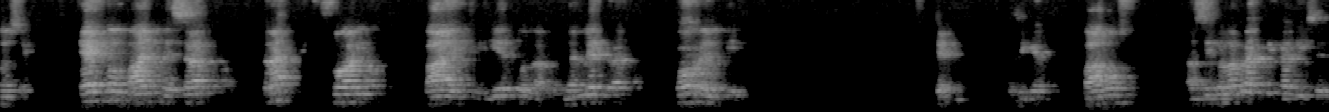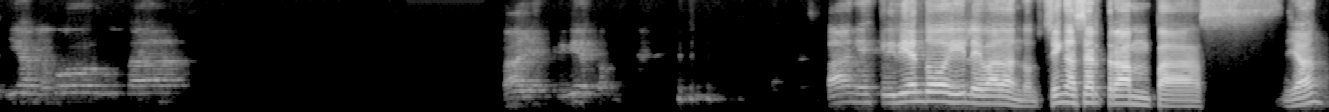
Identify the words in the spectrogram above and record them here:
Entonces, esto va a empezar tras que el usuario va escribiendo la primera letra, corre el tiempo. ¿Sí? Así que vamos haciendo la práctica. Dice, tía, mi amor, gusta. Vaya escribiendo. Van escribiendo y le va dando, sin hacer trampas, ¿ya?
